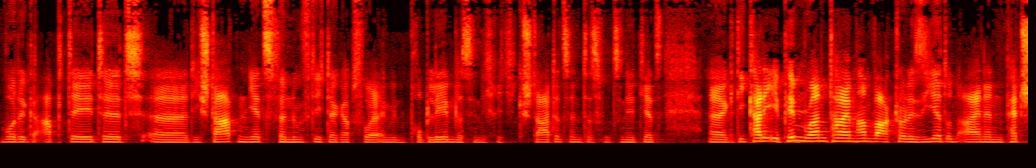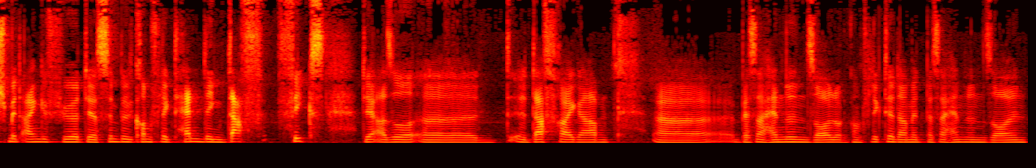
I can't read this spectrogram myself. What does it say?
wurde geupdatet. Äh, die starten jetzt vernünftig. Da gab es vorher irgendwie ein Problem, dass sie nicht richtig gestartet sind. Das funktioniert jetzt. Äh, die KDE PIM Runtime haben wir aktualisiert und einen Patch mit eingeführt, der Simple Conflict Handling DAF Fix, der also äh, DAF-Freigaben äh, besser handeln soll und Konflikte damit besser handeln sollen.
